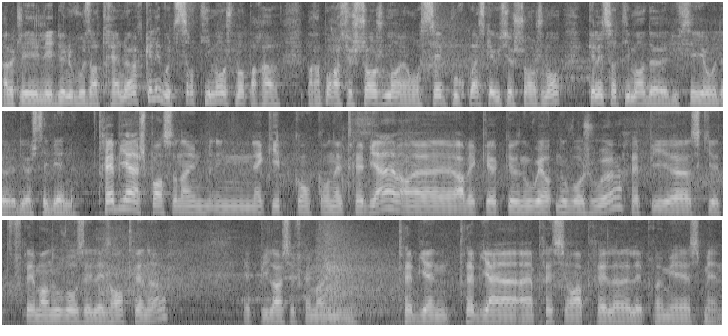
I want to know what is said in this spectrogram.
avec les, deux nouveaux entraîneurs. Quel est votre sentiment justement par, par rapport à ce changement On sait pourquoi est-ce qu'il y a eu ce changement. Quel est le sentiment du CEO du HCBN Très bien, je pense qu'on a une, équipe qu'on connaît très bien, euh, avec quelques nouveaux, nouveaux, joueurs. Et puis, euh, ce qui est vraiment nouveau, c'est les entraîneurs. Et puis là, c'est vraiment une très bien, très bien impression après les premières semaines.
